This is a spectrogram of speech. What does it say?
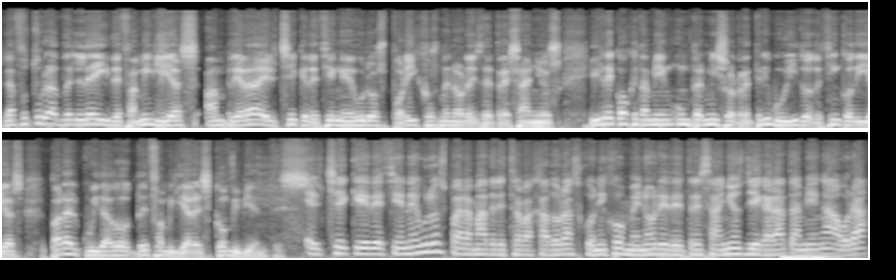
La futura ley de familias ampliará el cheque de 100 euros por hijos menores de 3 años y recoge también un permiso retribuido de 5 días para el cuidado de familiares convivientes. El cheque de 100 euros para madres trabajadoras con hijos menores de 3 años llegará también ahora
